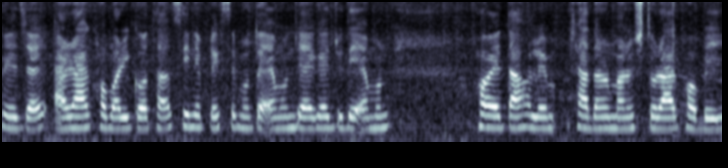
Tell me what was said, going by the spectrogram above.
হয়ে যায়। আর রাগ হবারই কথা সিনেপ্লেক্সের মতো এমন জায়গায় যদি এমন হয় তাহলে সাধারণ মানুষ তো রাগ হবেই।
